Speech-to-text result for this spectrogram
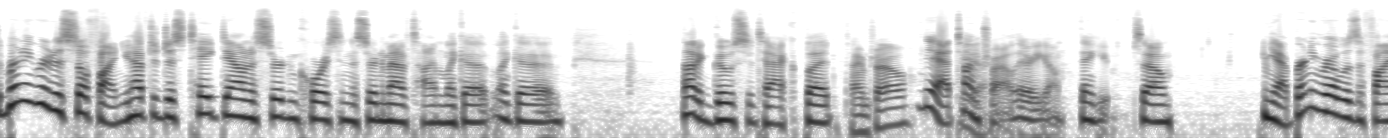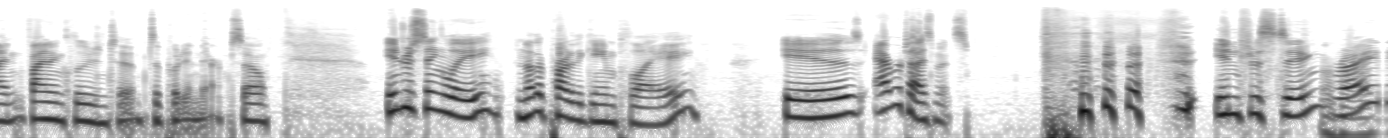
the burning route is still fine. You have to just take down a certain course in a certain amount of time, like a like a not a ghost attack, but time trial. yeah, time Yeah. trial. There you go. Thank you. So yeah, burning road was a fine fine inclusion to to put in there. So interestingly, another part of the gameplay is advertisements. Interesting, Uh-huh. right?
